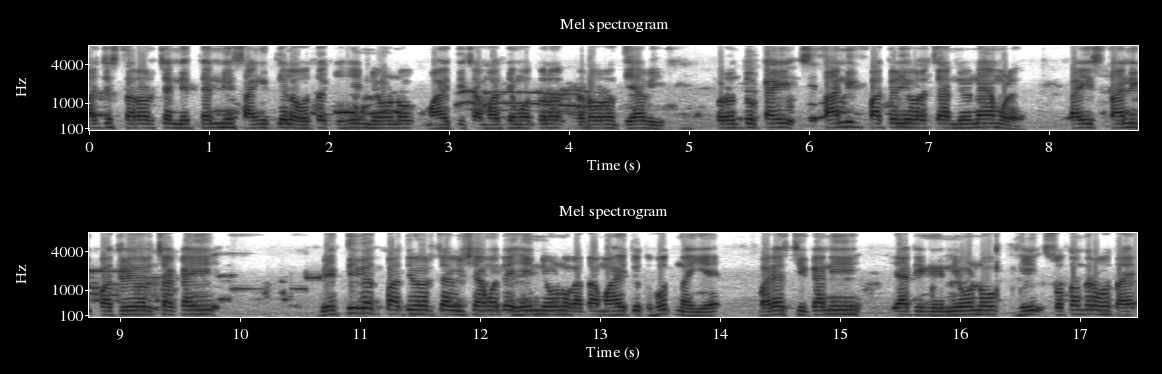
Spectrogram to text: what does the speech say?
राज्य स्तरावरच्या नेत्यांनी सांगितलेलं होतं की ही निवडणूक माहितीच्या माध्यमातून लढवण्यात यावी. परंतु काही स्थानिक पातळीवरच्या निर्णयामुळे काही स्थानिक पातळीवरच्या काही व्यक्तिगत पातळीवरच्या विषयामध्ये ही निवडणूक आता माहितीत होत नाहीये. बऱ्याच ठिकाणी या ठिकाणी निवडणूक ही स्वतंत्र होत आहे.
